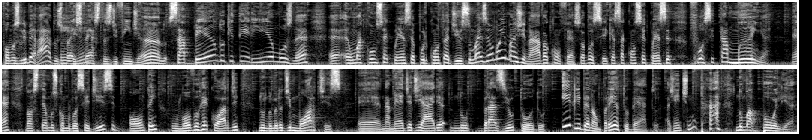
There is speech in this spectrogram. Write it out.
fomos liberados para as festas de fim de ano, sabendo que teríamos, né, é, uma consequência por conta disso, mas eu não imaginava, confesso a você, que essa consequência fosse tamanha né? Nós temos, como você disse ontem, um novo recorde no número de mortes é, na média diária no Brasil todo. E Ribeirão Preto, Beto, a gente não tá numa bolha.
